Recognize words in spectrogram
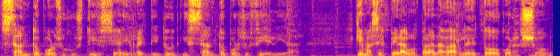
santo por su justicia y rectitud y santo por su fidelidad. ¿Qué más esperamos para alabarle de todo corazón?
